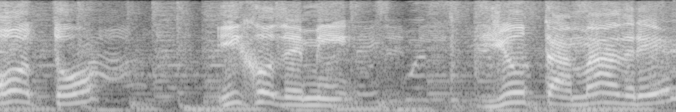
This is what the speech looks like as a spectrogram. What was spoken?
Otto, hijo de mi yuta madre.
